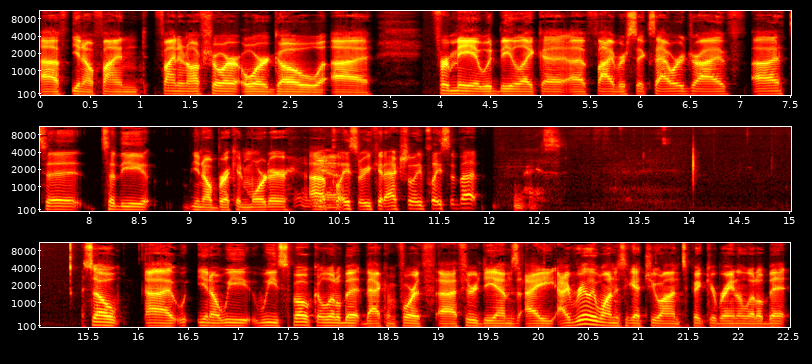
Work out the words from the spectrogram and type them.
uh, you know find find an offshore or go. Uh, for me, it would be like a, a five or six hour drive uh, to to the you know brick and mortar uh, yeah. place where you could actually place a bet. Nice. So, uh, you know, we we spoke a little bit back and forth uh, through DMs. I I really wanted to get you on to pick your brain a little bit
